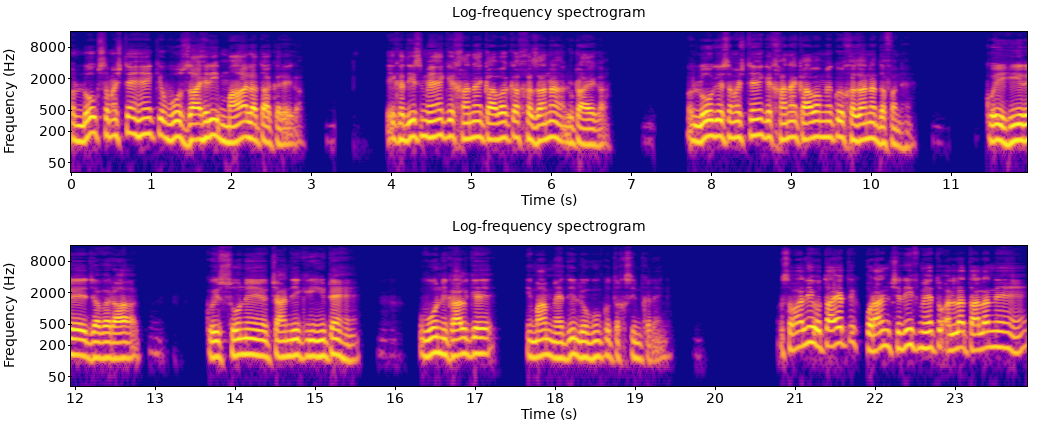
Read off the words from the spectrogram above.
اور لوگ سمجھتے ہیں کہ وہ ظاہری مال عطا کرے گا۔ ایک حدیث میں ہے کہ خانہ کعبہ کا خزانہ لٹائے گا۔ اور لوگ یہ سمجھتے ہیں کہ خانہ کعبہ میں کوئی خزانہ دفن ہے۔ کوئی ہیرے، جواہرات، کوئی سونے اور چاندی کی اینٹیں ہیں۔ وہ نکال کے امام مہدی لوگوں کو تقسیم کریں گے۔ سوال یہ ہوتا ہے کہ قرآن شریف میں تو اللہ تعالیٰ نے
